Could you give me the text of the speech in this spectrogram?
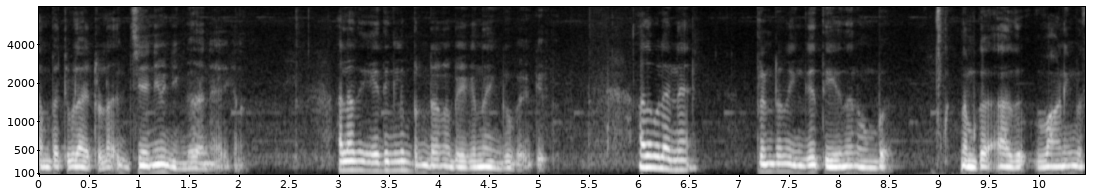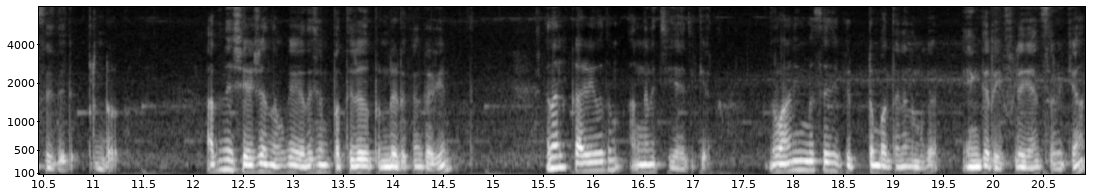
കമ്പാറ്റബിൾ ആയിട്ടുള്ള ജെന്യൂൻ ഇങ്ക് തന്നെ ആയിരിക്കണം അല്ലാതെ ഏതെങ്കിലും പ്രിന്ററിന് ഉപയോഗിക്കുന്ന ഇങ്ക് ഉപയോഗിക്കരുത്. അതുപോലെ തന്നെ പ്രിന്റർ ഇങ്ക് തീരുന്നതിന് മുമ്പ് നമുക്ക് അത് വാണിംഗ് മെസ്സേജ് തരും പ്രിന്റർ അതിനുശേഷം നമുക്ക് ഏകദേശം പത്തിരുപത് പ്രിന്റ് എടുക്കാൻ കഴിയും. എന്നാൽ കഴിവതും അങ്ങനെ ചെയ്യാതിരിക്കുക. വാണിംഗ് മെസ്സേജ് കിട്ടുമ്പോൾ തന്നെ നമുക്ക് ഇങ്ക് റീഫിൽ ചെയ്യാൻ ശ്രമിക്കാം.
